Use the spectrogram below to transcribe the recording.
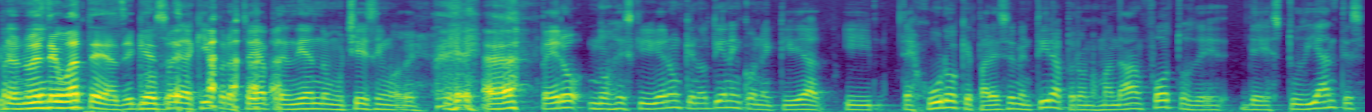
pero no es de Guate, así que... No soy de aquí, pero estoy aprendiendo muchísimo de, pero nos escribieron que no tienen conectividad y te juro que parece mentira, pero nos mandaban fotos de, de estudiantes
